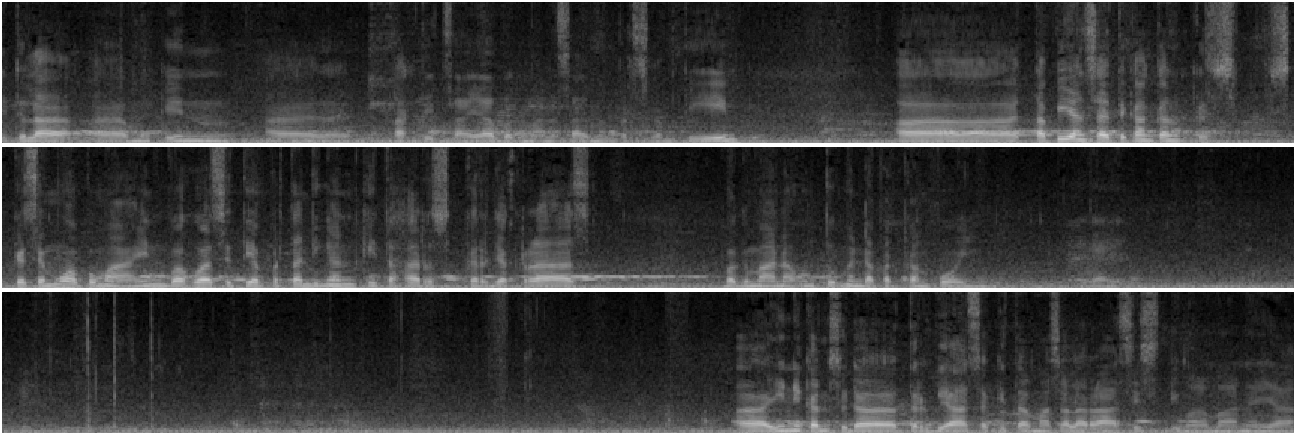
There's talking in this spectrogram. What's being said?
itulah uh, mungkin uh, taktik saya bagaimana saya mempersiapkan tim. Uh, tapi yang saya tekankan ke, ke semua pemain bahwa setiap pertandingan kita harus kerja keras bagaimana untuk mendapatkan poin. Ya, uh, ini kan sudah terbiasa kita masalah rasis di mana-mana ya.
